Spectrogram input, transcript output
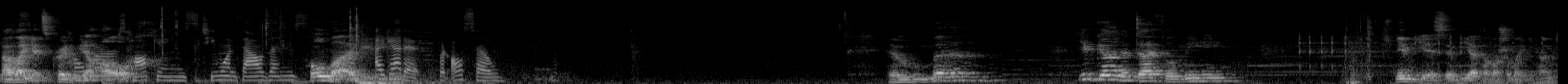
Aber jetzt können wir auch Hawkings, T1000s. Homer I erledigen. also, Homer, you're gonna die for me. Ich nehme die SMG einfach mal schon mal in die Hand.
